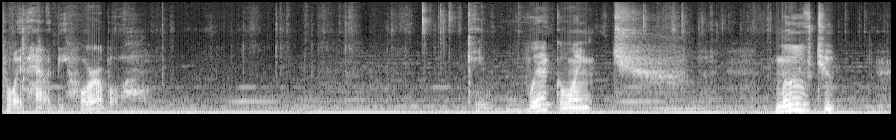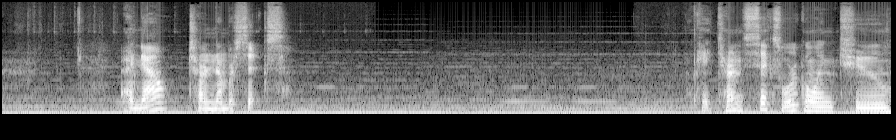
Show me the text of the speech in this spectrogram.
Boy, that would be horrible. Okay, we're going to move to... And now, turn number six. Okay, turn six, we're going to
